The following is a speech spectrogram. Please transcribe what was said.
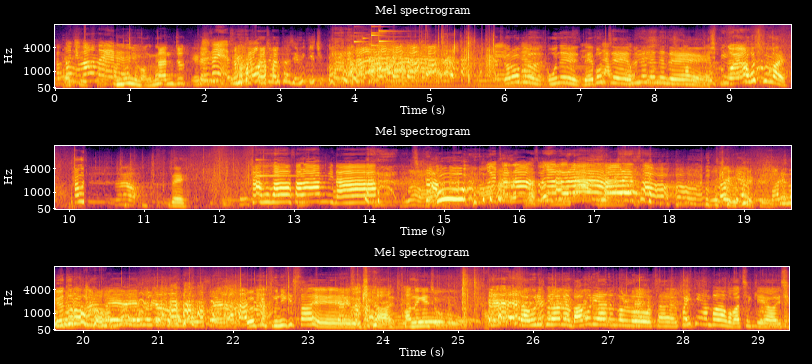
감독님 막내. 감독님 막내? 선생님. 우리 다음 주부터 재밌게 축구. 여러분, 오늘 네 번째 훈련했는데. 싶은 거요? 하고 싶은 말. 저요. 네. 공차소서 사랑합니다. 뭐야 오늘 찾아 소녀들아. 오케이, 오케이. 얘들아. 왜 이렇게 분위기 싸해? 왜 이렇게 안- 반응해줘. 자, 우리 그러면 마무리하는 걸로 자, 화이팅 한번 하고 마칠게요. 이제.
